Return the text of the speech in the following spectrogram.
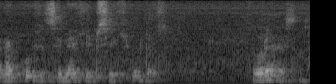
ανακούφιση έχει η ψυχούλα σου. Ωραία αίσθηση.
